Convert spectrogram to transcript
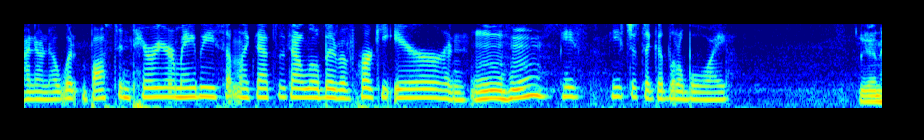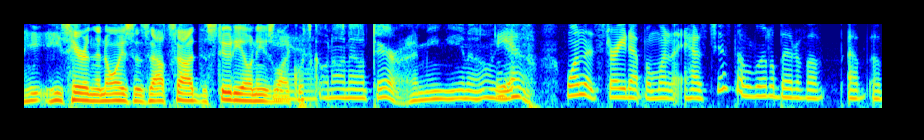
I don't know what Boston Terrier maybe something like that. He's got a little bit of a perky ear, and Mm-hmm. he's he's just a good little boy. And he, he's hearing the noises outside the studio and he's like, What's going on out there? I mean, you know, He yeah. has one that's straight up and one that has just a little bit of a, a, a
